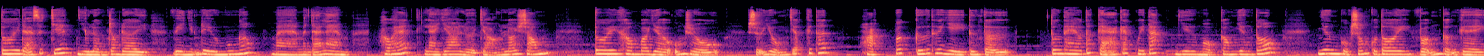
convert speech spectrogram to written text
Tôi đã suýt chết nhiều lần trong đời vì những điều ngu ngốc mà mình đã làm, hầu hết là do lựa chọn lối sống. Tôi không bao giờ uống rượu, sử dụng chất kích thích hoặc bất cứ thứ gì tương tự tuân theo tất cả các quy tắc như một công dân tốt nhưng cuộc sống của tôi vẫn cận kề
